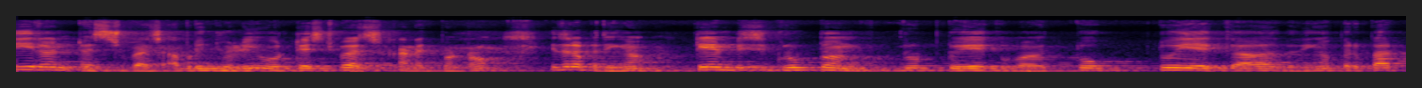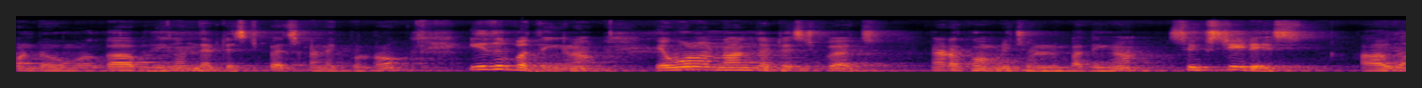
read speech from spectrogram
தீரன் டெஸ்ட் பேட்ச் அப்படின்னு சொல்லி ஒரு டெஸ்ட் பேட்ச் கண்டக்ட் பண்ணுறோம் இதில் பார்த்திங்கன்னா TNPSC group two group two ஏக்கு டூ டூ ஏக்காக பார்த்திங்கன்னா ப்ரிப்பேர் பண்ணுறவங்களுக்காக பார்த்திங்கன்னா இந்த டெஸ்ட் பேட்ச் கண்டக்ட் பண்ணுறோம் இது பார்த்திங்கன்னா எவ்வளோ நாள் இந்த டெஸ்ட் பேட்ச் நடக்கும் அப்படின்னு சொல்லி பார்த்தீங்கன்னா சிக்ஸ்டி டேஸ் அதாவது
